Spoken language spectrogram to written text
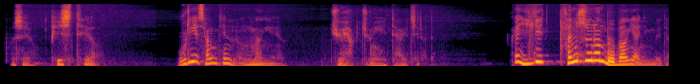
보세요. 비슷해요. 우리의 상태는 엉망이에요. 죄악 중에 있다 할지라도. 그러니까 이게 단순한 모방이 아닙니다.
